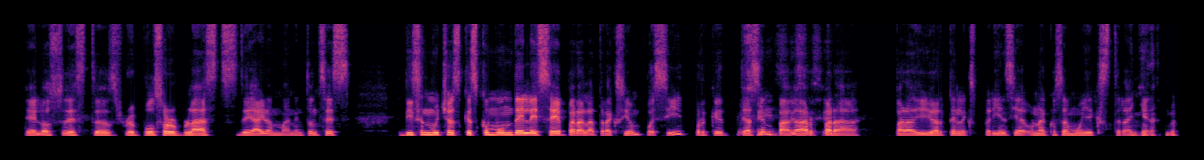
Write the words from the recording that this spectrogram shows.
eh, los estos repulsor blasts de Iron Man. Entonces, dicen muchos que es como un DLC para la atracción, pues sí, porque te pues hacen pagar para para ayudarte en la experiencia, una cosa muy extraña. ¿no?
